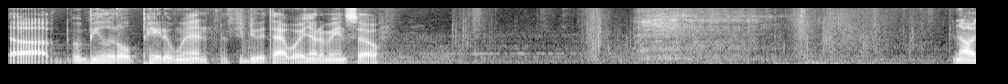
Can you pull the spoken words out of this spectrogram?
uh, would be a little pay to win if you do it that way. You know what I mean? So. No,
